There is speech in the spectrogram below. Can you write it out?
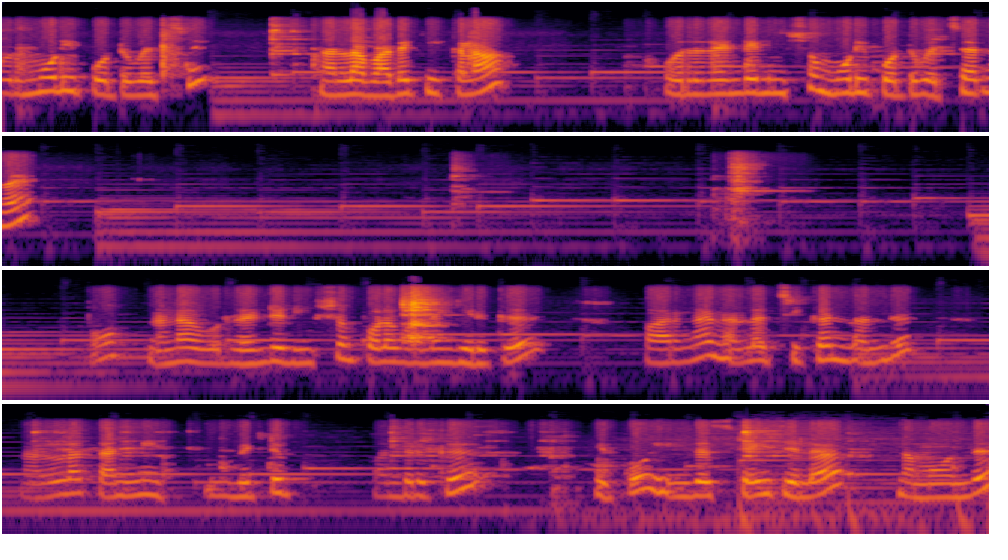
ஒரு மூடி போட்டு வச்சு நல்லா வதக்கிக்கலாம். ஒரு ரெண்டு நிமிஷம் மூடி போட்டு வச்சிடுறேன். இப்போ நல்லா ஒரு ரெண்டு நிமிஷம் போல வதங்கியிருக்கு. பாருங்கள் பாருங்க நல்லா சிக்கன் வந்து நல்லா தண்ணி விட்டு வந்திருக்கு. இப்போ இந்த ஸ்டேஜில் நம்ம வந்து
